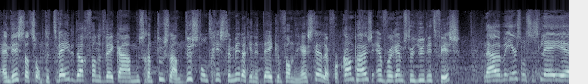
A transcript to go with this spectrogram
En wist dat ze op de tweede dag van het WK moest gaan toeslaan. Dus stond gistermiddag in het teken van herstellen voor Kamphuis en voor remster Judith Vis. Nou, we hebben eerst onze slee uh,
